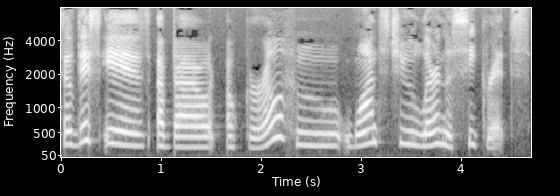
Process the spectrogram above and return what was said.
So, this is about a girl who wants to learn the secrets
